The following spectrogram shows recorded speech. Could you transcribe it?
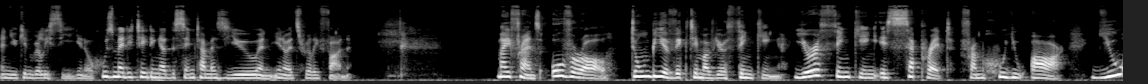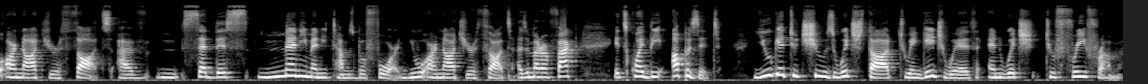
and you can really see, you know, who's meditating at the same time as you, and you know, it's really fun. My friends, overall, don't be a victim of your thinking. Your thinking is separate from who you are. You are not your thoughts. I've said this many, many times before. You are not your thoughts. As a matter of fact, it's quite the opposite. You get to choose which thought to engage with and which to free from.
